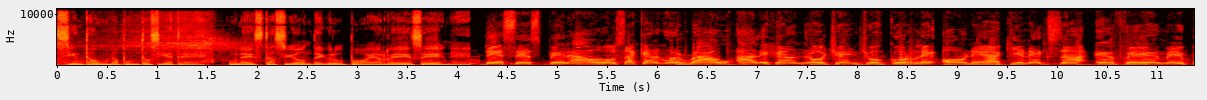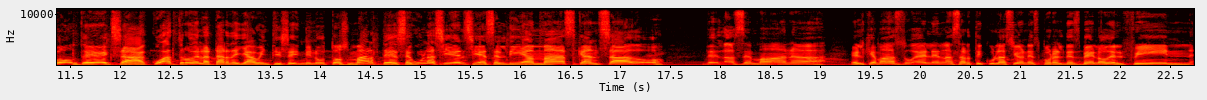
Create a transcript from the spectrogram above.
101.7, una estación de Grupo RSN. Desesperados a cargo de Rau Alejandro Chencho Corleone aquí en Exa FM. Ponte Exa, 4 de la tarde ya 26 minutos. Martes, según la ciencia, es el día más cansado de la semana. El que más duele en las articulaciones por el desvelo del fin.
